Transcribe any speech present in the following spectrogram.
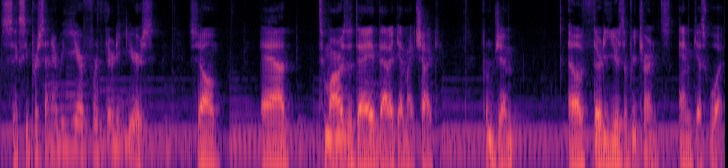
60% every year for 30 years. So, uh, tomorrow's the day that I get my check from Jim of 30 years of returns. And guess what?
